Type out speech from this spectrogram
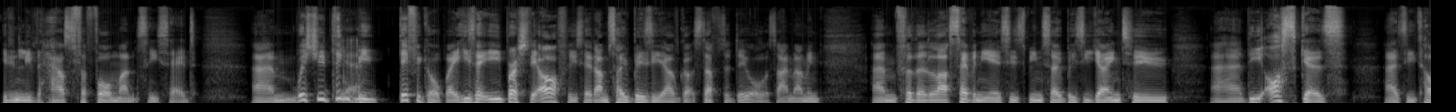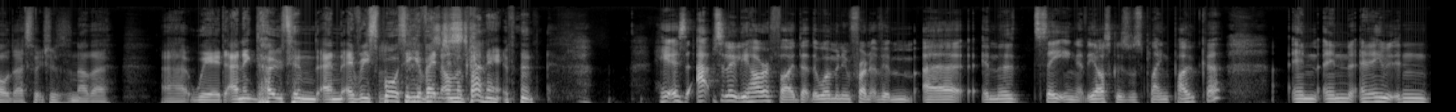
he didn't leave the house for four months. He said. Um, which you'd think yeah. would be difficult, but he said he brushed it off. He said, "I'm so busy, I've got stuff to do all the time." I mean, um, for the last seven years, he's been so busy going to uh, the Oscars, as he told us, which was another uh, weird anecdote, and and every sporting event on the planet. he is absolutely horrified that the woman in front of him uh, in the seating at the Oscars was playing poker. In in and, he, and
